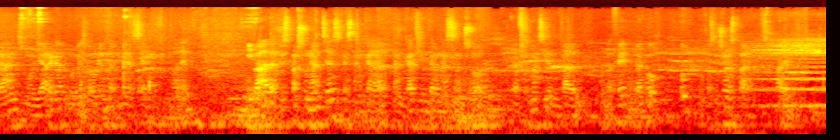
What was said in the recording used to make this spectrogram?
grans, molt llarga, només veurem la primera escena. Vale? I va de tres personatges que s'han quedat tancats dintre d'un ascensor de forma accidental. De fet, de cop, pum, l'ascensor es para. Vale?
